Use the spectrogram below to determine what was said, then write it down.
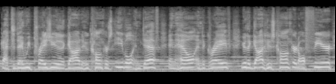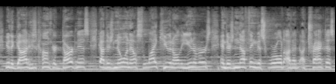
God, today we praise you, the God who conquers evil and death and hell and the grave. You're the God who's conquered all fear. You're the God who's conquered darkness. God, there's no one else like you in all the universe, and there's nothing this world ought to attract us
